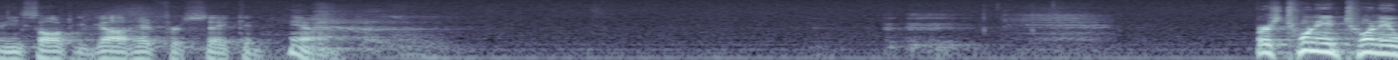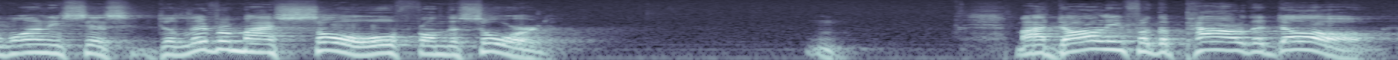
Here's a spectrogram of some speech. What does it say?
when he thought that God had forsaken him. Verse 20 and 21, he says, Deliver my soul from the sword. Hmm. My darling from the power of the dog.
